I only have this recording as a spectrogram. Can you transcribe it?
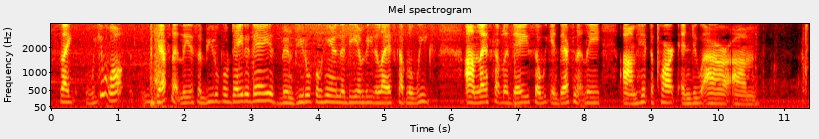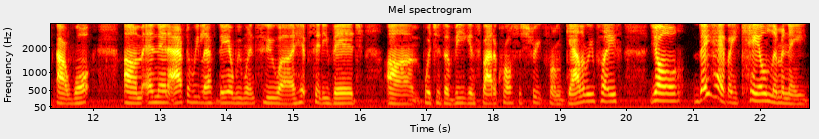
It's like we can walk. Definitely, it's a beautiful day today. It's been beautiful here in the DMV the last couple of weeks. um, last couple of days, so we can definitely um, hit the park and do our um, our walk. Um, and then after we left there, we went to uh, Hip City Veg, um, which is a vegan spot across the street from Gallery Place. Y'all, they have a kale lemonade.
